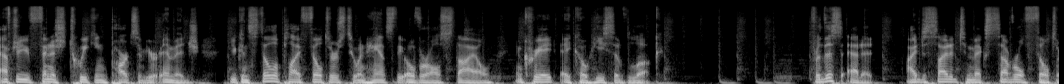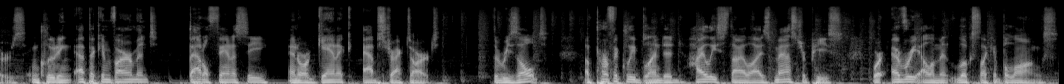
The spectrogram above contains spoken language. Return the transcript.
After you've finished tweaking parts of your image, you can still apply filters to enhance the overall style and create a cohesive look. For this edit, I decided to mix several filters, including Epic Environment, Battle Fantasy, and Organic Abstract Art. The result? A perfectly blended, highly stylized masterpiece where every element looks like it belongs.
